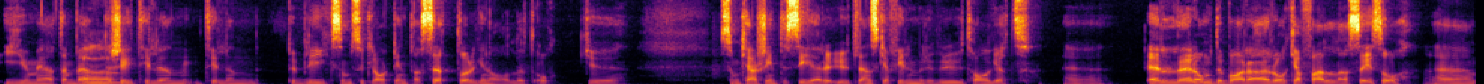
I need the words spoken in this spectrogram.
i och med att den vänder sig till en, till en publik som såklart inte har sett originalet och eh, som kanske inte ser utländska filmer överhuvudtaget. Eh, eller om det bara råkar falla sig så. Eh,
